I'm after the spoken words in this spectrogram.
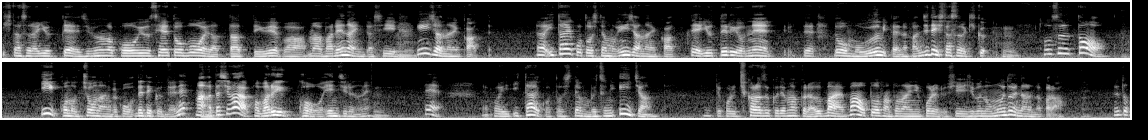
ひたすら言って自分はこういう正当防衛だったって言えば、まあ、バレないんだし、うん。いいじゃないかって。だから痛いことしてもいいじゃないかって言ってるよねって言ってどう思うみたいな感じでひたすら聞く。うん。そうするといい子の長男がこう出てくるんだよね、まあ、うん。私はこう悪い子を演じるのね、でこれ痛いことしても別にいいじゃんって。でこれ力ずくで枕奪えばお父さん隣に来れるし自分の思い通りになるんだから言うと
